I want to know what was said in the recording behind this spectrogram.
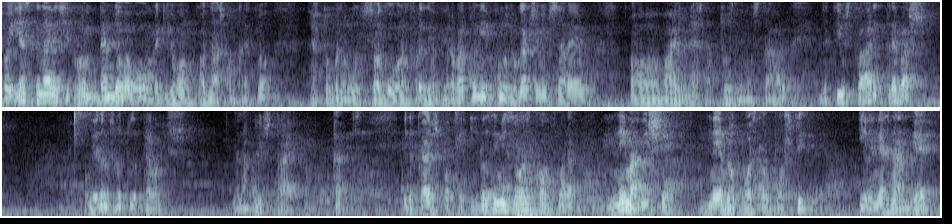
to jeste najveći problem bendova u ovom regionu, kod nas konkretno, ja to u Banja Luci se odgovorno tvrdim, vjerovatno nije puno drugačije ni u Sarajevu, ovaj, ne znam, Tuzli, Mostaru, da ti u stvari trebaš u jednom trenutku da prelomiš, da napraviš taj ono, kat i da kažeš, ok, izlazim iz zone komfora, nema više dnevnog posla u pošti ili ne znam gdje,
